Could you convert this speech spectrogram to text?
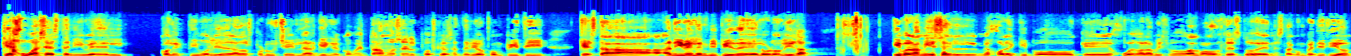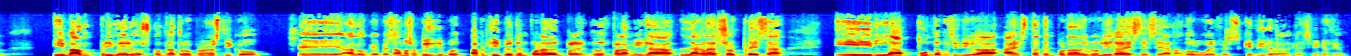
que jugase a este nivel colectivo liderados por Shane Larkin que comentábamos en el podcast anterior con Piti, que está a nivel MVP de la Euroliga. Y para mí es el mejor equipo que juega ahora mismo al baloncesto en esta competición y van primeros contra todo el pronóstico eh, a lo que pensamos a principio, de temporada. Entonces, para mí, la, la gran sorpresa y la punta positiva a esta temporada de Euroliga es ese Anadolu Efes que lidera la clasificación.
